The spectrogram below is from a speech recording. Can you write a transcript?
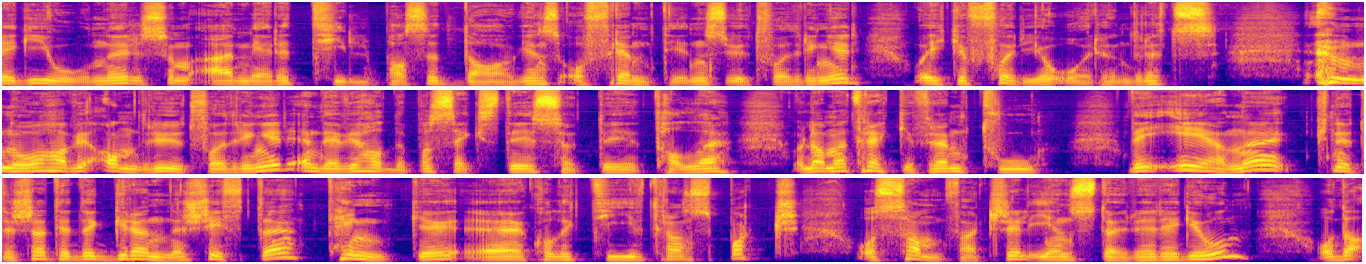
regioner som er mer tilpasset dagens og fremtidens utfordringer, og ikke forrige århundrets. Nå har vi andre utfordringer enn det vi hadde på 60-, 70-, 90-tallet. La meg trekke frem to. Det ene knytter seg til det grønne skiftet, tenke eh, kollektivtransport og samferdsel i en større region. Og det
